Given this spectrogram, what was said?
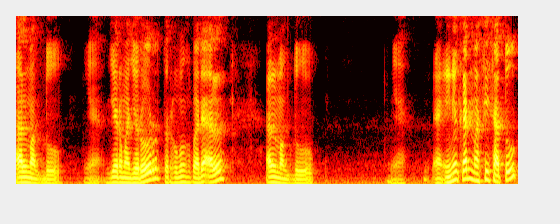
Al magdub ya. Jar majrur terhubung kepada al al magdub ya. Nah, ini kan masih satu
